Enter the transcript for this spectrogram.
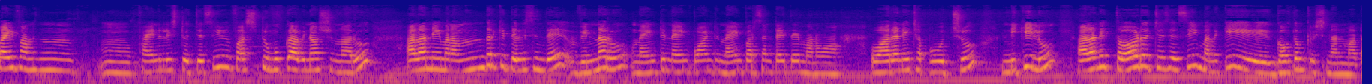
ఫైవ్ ఫైనలిస్ట్ వచ్చేసి ఫస్ట్ ముక్క అవినాష్ ఉన్నారు. అలానే మనందరికీ తెలిసిందే winner. Ninety nine point nine percent అయితే మనం వారనే చెప్పవచ్చు. నిఖిలు. అలానే థర్డ్ వచ్చేసేసి మనకి గౌతమ్ కృష్ణ అన్నమాట.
